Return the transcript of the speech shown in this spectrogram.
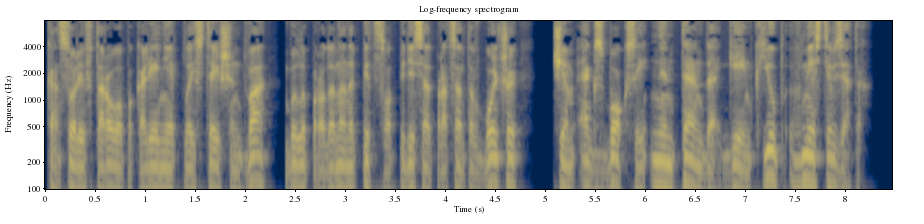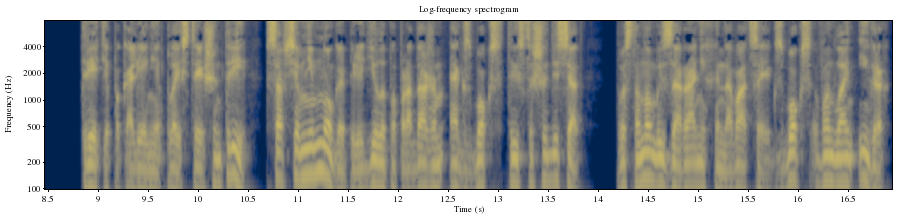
Консолей второго поколения PlayStation 2 было продано на 550% больше, чем Xbox и Nintendo GameCube вместе взятых. Третье поколение PlayStation 3 совсем немного опередило по продажам Xbox 360, в основном из-за ранних инноваций Xbox в онлайн-играх,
